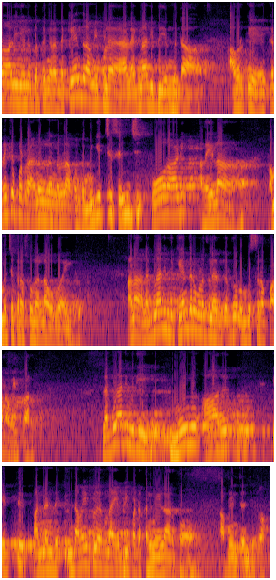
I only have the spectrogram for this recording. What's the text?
நாலு ஏழு பத்துங்கிற இந்த கேந்திர அமைப்புல லக்னாதிபதி இருந்துட்டா அவருக்கு கிடைக்கப்படுற அனுகூலங்கள்லாம் கொஞ்சம் முயற்சி செஞ்சு போராடி அதையெல்லாம் அமைச்சுக்கிற சூழல்லாம் உருவாகிக்கும் ஆனா லக்னாதிபதி கேந்திர குலத்துல இருக்கிறது ரொம்ப சிறப்பான அமைப்பாக இருக்கும். லக்னாதிபதி மூணு ஆறு எட்டு பன்னெண்டு இந்த அமைப்புல இருந்தா எப்படிப்பட்ட தன்மையெல்லாம் இருக்கும் அப்படின்னு தெரிஞ்சுக்கலாம்.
